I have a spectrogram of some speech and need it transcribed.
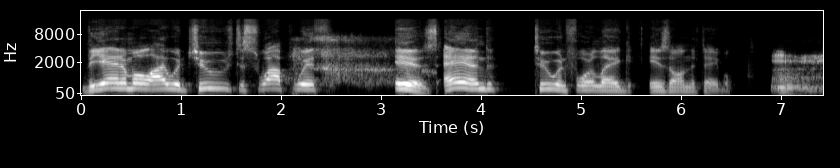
the animal I would choose to swap with is, and two and four leg is on the table. Mm.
